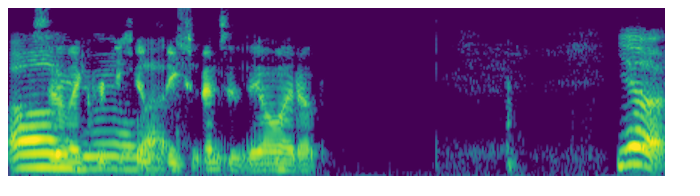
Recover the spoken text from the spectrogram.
Oh, they're like that ridiculously too, expensive. They all add up. Yeah,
